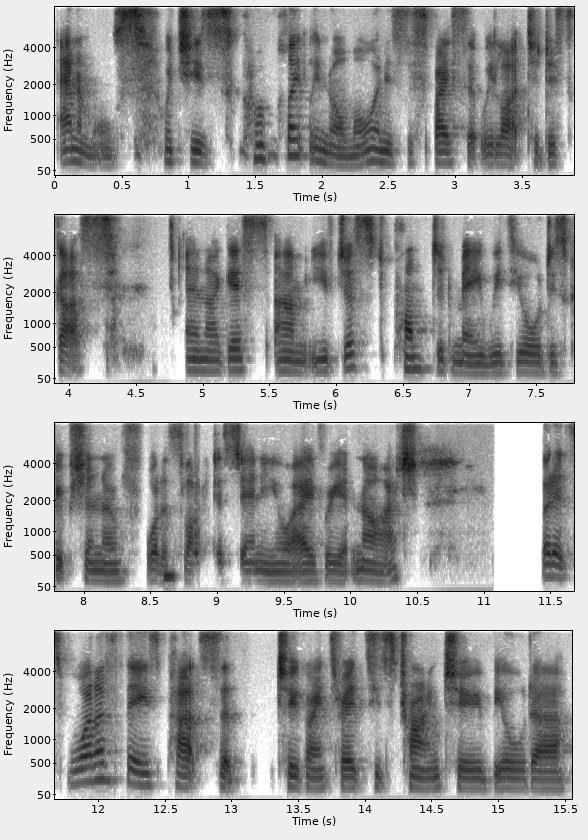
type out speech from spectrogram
animals, which is completely normal and is the space that we like to discuss. And I guess um, you've just prompted me with your description of what it's like to stand in your aviary at night but it's one of these parts that Two Green Threads is trying to build a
